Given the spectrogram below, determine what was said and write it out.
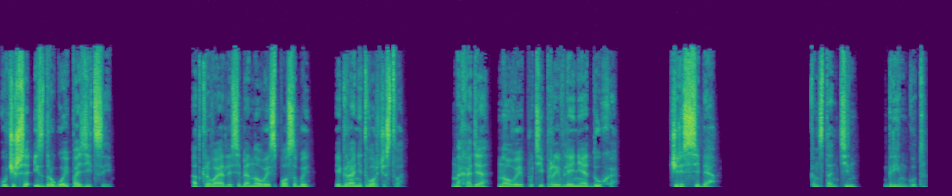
учишься из другой позиции, открывая для себя новые способы и грани творчества находя новые пути проявления духа через себя. Константин Грингут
